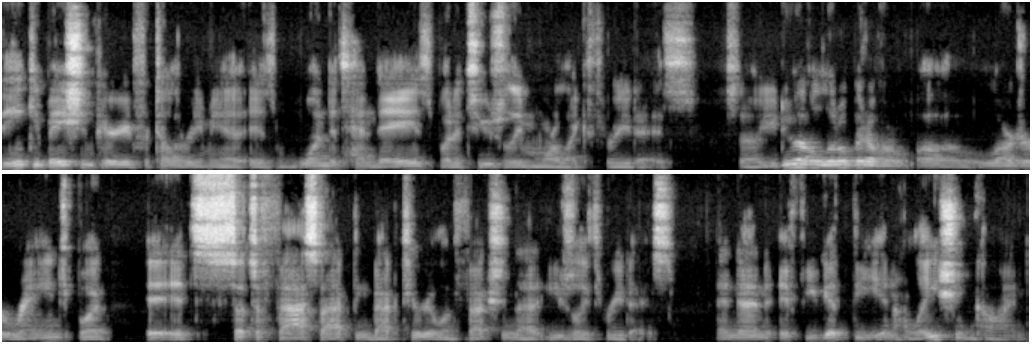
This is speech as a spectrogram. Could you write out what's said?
the incubation period for tularemia is one to 10 days, but it's usually more like three days. So you do have a little bit of a, a larger range, but it's such a fast acting bacterial infection that usually three days. And then if you get the inhalation kind,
